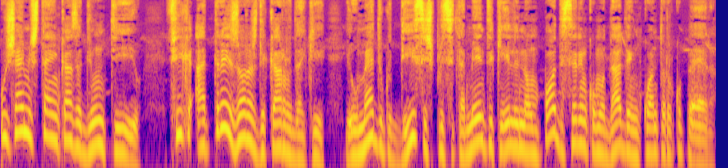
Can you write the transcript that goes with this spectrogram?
O Jaime está em casa de um tio. Fica a três horas de carro daqui e o médico disse explicitamente que ele não pode ser incomodado enquanto recupera.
